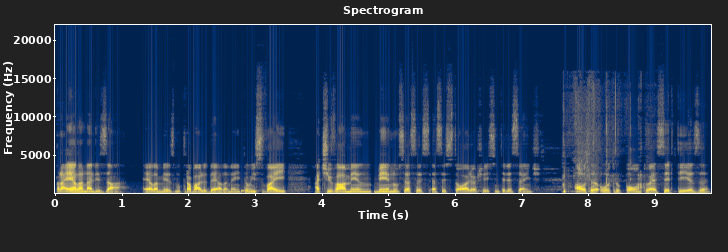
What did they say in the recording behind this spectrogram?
para ela analisar ela mesma o trabalho dela, né? Então isso vai ativar men menos essa, essa história, eu achei isso interessante. A outra, outro ponto é certeza.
